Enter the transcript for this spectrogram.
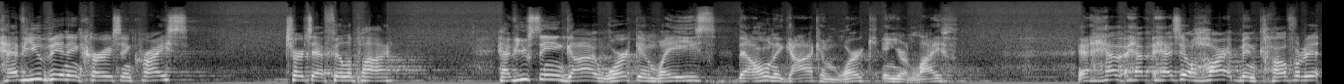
have you been encouraged in Christ? Church at Philippi? Have you seen God work in ways that only God can work in your life? Have, have, has your heart been comforted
